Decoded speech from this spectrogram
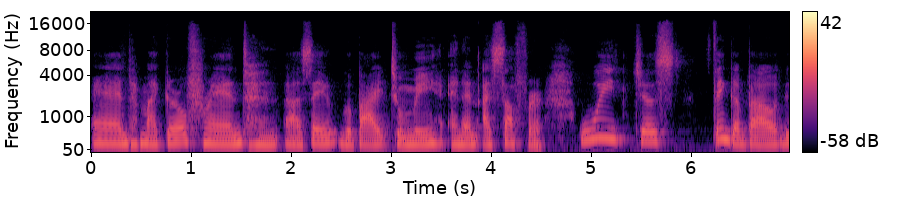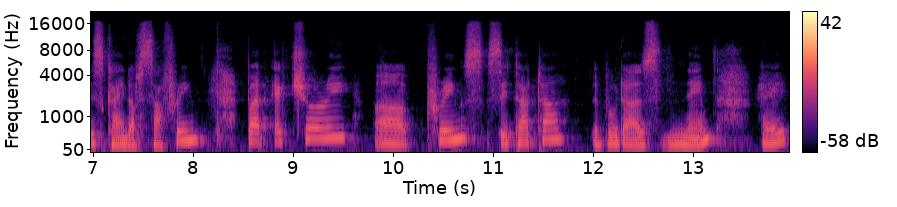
And my girlfriend uh, say goodbye to me and then I suffer. We just think about this kind of suffering. But actually, uh, Prince Siddhartha, the Buddha's name, okay,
